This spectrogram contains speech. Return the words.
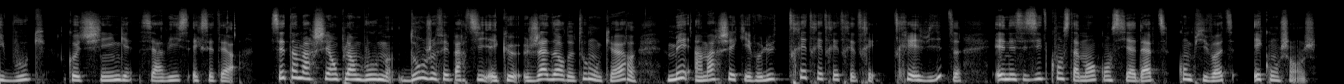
e-book, coaching, services, etc. C'est un marché en plein boom dont je fais partie et que j'adore de tout mon cœur, mais un marché qui évolue très très très très très très vite et nécessite constamment qu'on s'y adapte, qu'on pivote et qu'on change.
